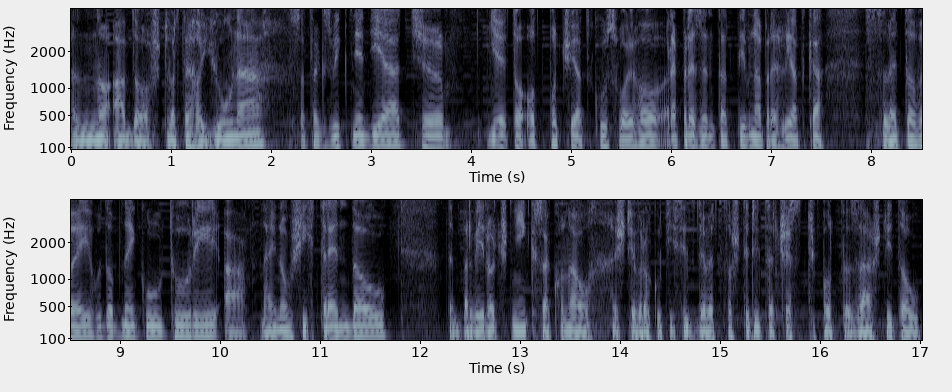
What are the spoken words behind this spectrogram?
No a do 4. júna sa tak zvykne diať je to od počiatku svojho reprezentatívna prehliadka svetovej hudobnej kultúry a najnovších trendov. Ten prvý ročník sa konal ešte v roku 1946 pod záštitou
